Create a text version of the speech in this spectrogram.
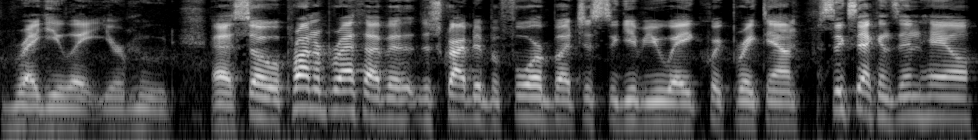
regulate your mood. Uh, so, prana breath, I've uh, described it before, but just to give you a quick breakdown six seconds inhale,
